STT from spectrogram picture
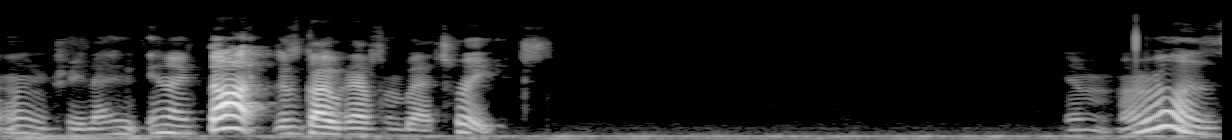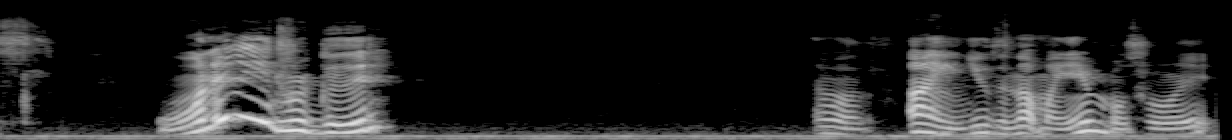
I'm gonna trade that. And I thought this guy would have some bad trades. And I realized one of these were good. Well, I ain't using up my emeralds for it.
